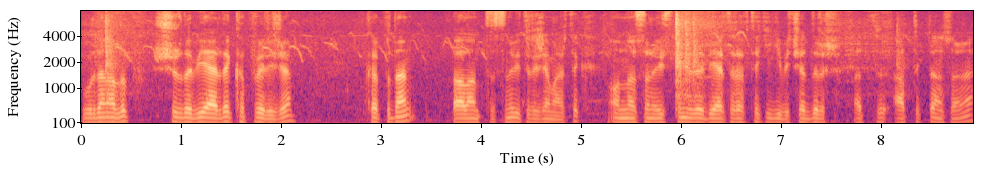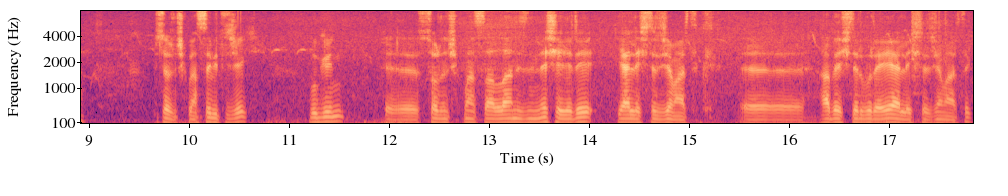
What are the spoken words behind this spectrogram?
Buradan alıp şurada bir yerde kapı vereceğim. Kapıdan bağlantısını bitireceğim artık. Ondan sonra üstünü de diğer taraftaki gibi çadır atı, attıktan sonra bir sorun çıkmazsa bitecek. Bugün e, sorun çıkmazsa Allah'ın izniyle şeyleri yerleştireceğim artık. Ee, Habeşleri buraya yerleştireceğim artık.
